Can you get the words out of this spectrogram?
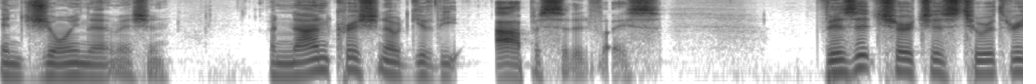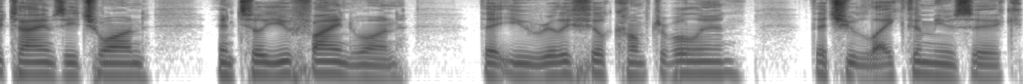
and join that mission. A non Christian, I would give the opposite advice. Visit churches two or three times each one until you find one that you really feel comfortable in, that you like the music,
